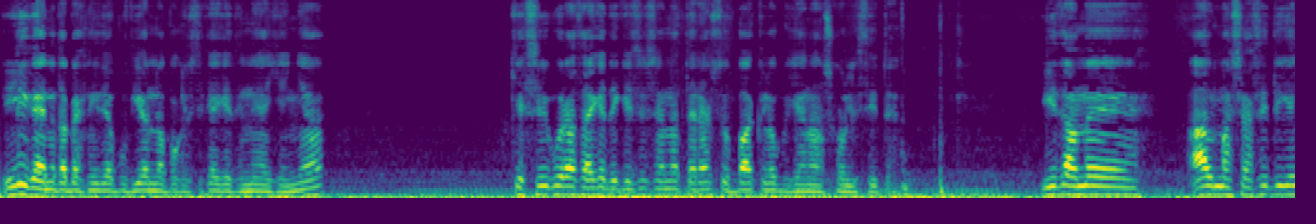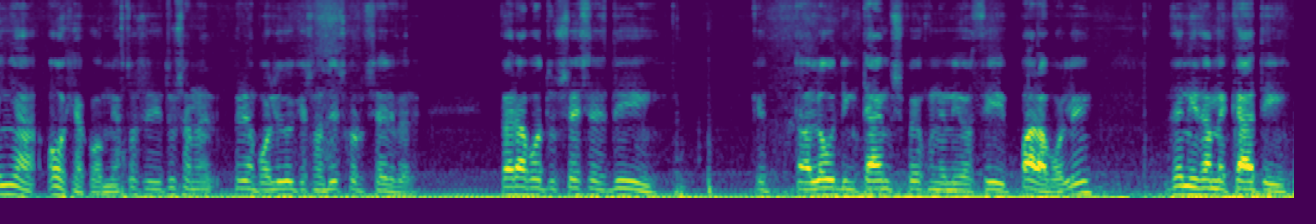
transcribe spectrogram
Λίγα είναι τα παιχνίδια που βγαίνουν αποκλειστικά για τη νέα γενιά και σίγουρα θα έχετε κι εσείς ένα τεράστιο backlog για να ασχοληθείτε. Είδαμε άλμα σε αυτή τη γενιά. Όχι ακόμη. Αυτό συζητούσαμε πριν από λίγο και στο Discord server. Πέρα από τους SSD και τα loading times που έχουν μειωθεί πάρα πολύ, δεν είδαμε κάτι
